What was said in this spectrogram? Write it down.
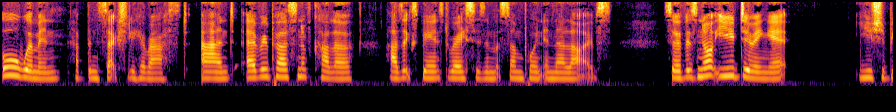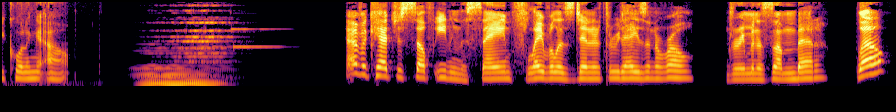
all women have been sexually harassed, and every person of colour has experienced racism at some point in their lives. So if it's not you doing it, you should be calling it out. Ever catch yourself eating the same flavorless dinner three days in a row? Dreaming of something better? Well,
